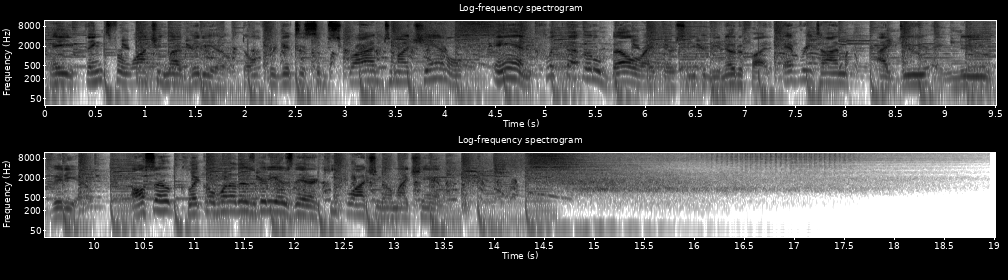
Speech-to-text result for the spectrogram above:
Hey, thanks for watching my video. Don't forget to subscribe to my channel and click that little bell right there so you can be notified every time I do a new video. Also, click on one of those videos there. Keep watching on my channel.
